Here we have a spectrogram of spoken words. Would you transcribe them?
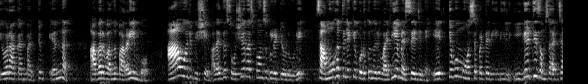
ക്യൂർ ആക്കാൻ പറ്റും എന്ന് അവർ വന്ന് പറയുമ്പോൾ ആ ഒരു വിഷയം അതായത് സോഷ്യൽ റെസ്പോൺസിബിലിറ്റിയോടുകൂടി സമൂഹത്തിലേക്ക് കൊടുക്കുന്ന ഒരു വലിയ മെസ്സേജിനെ ഏറ്റവും മോശപ്പെട്ട രീതിയിൽ ഇകഴ്ത്തി സംസാരിച്ച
